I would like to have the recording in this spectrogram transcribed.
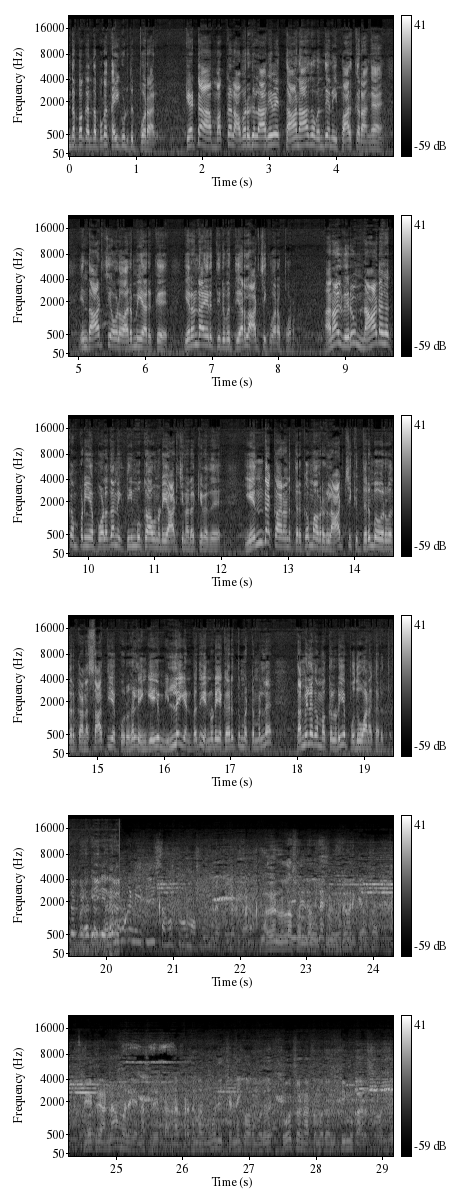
இந்த பக்கம் அந்த பக்கம் கை கொடுத்துட்டு போகிறார் கேட்டால் மக்கள் அவர்களாகவே தானாக வந்து என்னை பார்க்கறாங்க. இந்த ஆட்சி அவ்வளோ அருமையாக இருக்குது இரண்டாயிரத்தி இருபத்தி ஆறில் ஆட்சிக்கு வரப்போகிறோம் ஆனால் வெறும் நாடக கம்பெனியை போல தான் திமுகவினுடைய ஆட்சி நடக்கிறது. எந்த காரணத்திற்கும் அவர்கள் ஆட்சிக்கு திரும்ப வருவதற்கான சாத்தியக்கூறுகள் எங்கேயும் இல்லை என்பது என்னுடைய கருத்து மட்டுமல்ல தமிழக மக்களுடைய பொதுவான கருத்து. நேற்று அண்ணாமலை என்ன சொல்லியிருக்காங்கன்னா பிரதமர் மோடி சென்னைக்கு வரும்போது ரோட் ஷோ நடத்தும் போது வந்து திமுக அரசு வந்து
